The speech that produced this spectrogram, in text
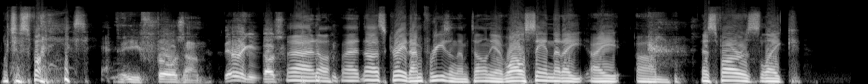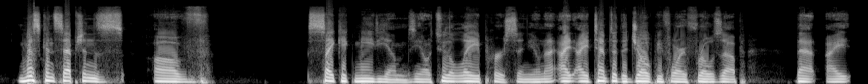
which is funny. He froze on. There he goes. uh, no, uh, no, that's great. I'm freezing. I'm telling you. Well, I was saying that I, I, um, as far as like misconceptions of psychic mediums, you know, to the layperson, you know, I, I attempted the joke before I froze up that I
